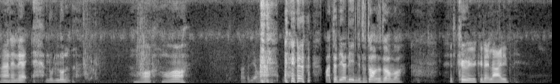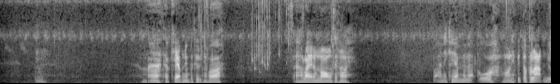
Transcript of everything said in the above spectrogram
มาเรื่อยๆรุ่นรุ่นโอ้โห ปลาตัวเดียวปลาเธอเดียวดีนอยู่ทุกตัวทุกตัวบ่คือคือได้ลายดิมาแถวแคบนี่ไปถึงนะพ่อสาวไหลน้ำน้องเสร็จหน่อยปลาในแคมนี่แหละโอ้หมอนี่เป็นตะพลาดอยู่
